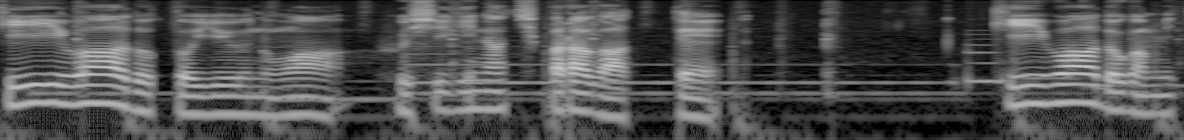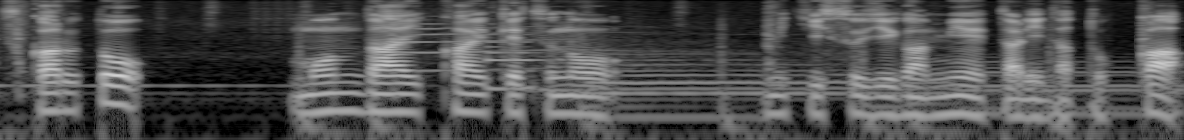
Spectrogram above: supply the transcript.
キーワードというのは不思議な力があってキーワードが見つかると問題解決の道筋が見えたりだとか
